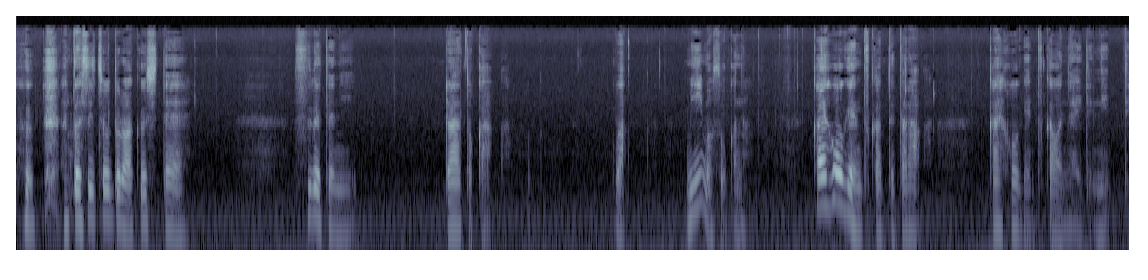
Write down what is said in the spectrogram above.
私ちょっと楽して全てに「ラ」とかは「み」もそうかな。開放弦使ってたら開放弦使わないでねって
